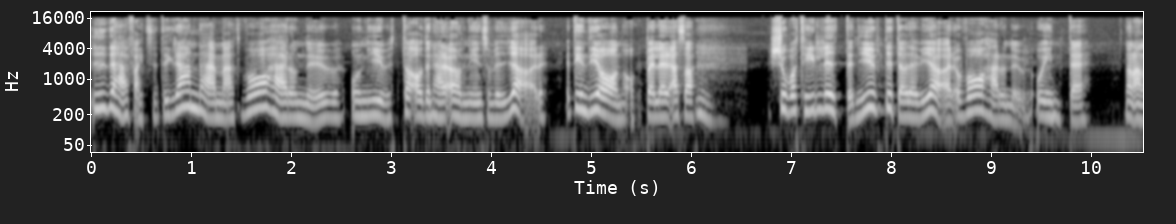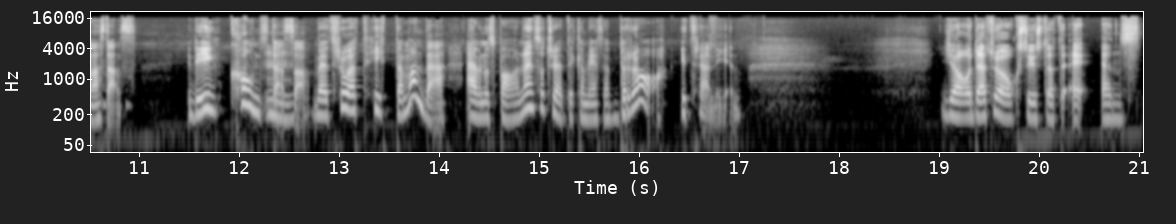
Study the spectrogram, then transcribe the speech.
i det här faktiskt lite grann det här med att vara här och nu och njuta av den här övningen som vi gör. Ett indianhopp eller alltså Mm. tjoa till lite, njut lite av det vi gör och vara här och nu och inte någon annanstans. Det är en konst Mm. alltså, men jag tror att hittar man det även hos barnen så tror jag att det kan bli ganska bra i träningen. Ja, och där tror jag också just att är ens,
